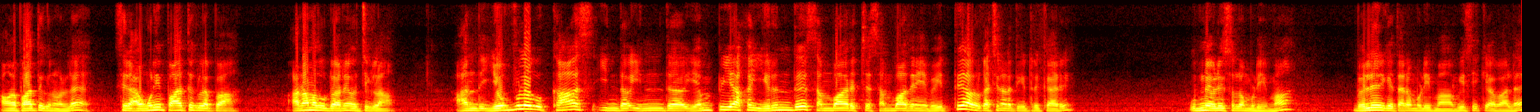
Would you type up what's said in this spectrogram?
அவங்கள பார்த்துக்கணும்ல? சரி அவங்களையும் பார்த்துக்கலப்பா. அனாமத்து விட்டாரே வச்சுக்கலாம். அந்த எவ்வளவு காசு இந்த இந்த எம்பியாக இருந்து சம்பாரித்த சம்பாதனையை வைத்து அவர் கட்சி நடத்திக்கிட்டு இருக்காரு? உண்மை வெளியே சொல்ல முடியுமா? வெள்ளையரிக்கை தர முடியுமா? விசிகாவால்.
